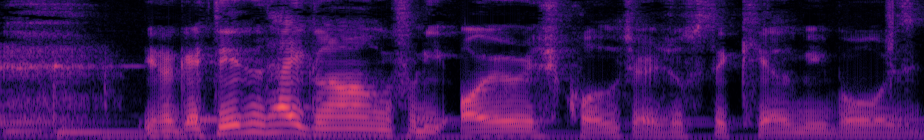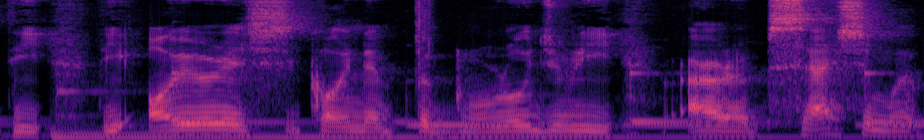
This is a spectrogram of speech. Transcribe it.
you know it didn't take long for the Irish culture just to kill me boys. The the Irish kind of begrudgery our obsession with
